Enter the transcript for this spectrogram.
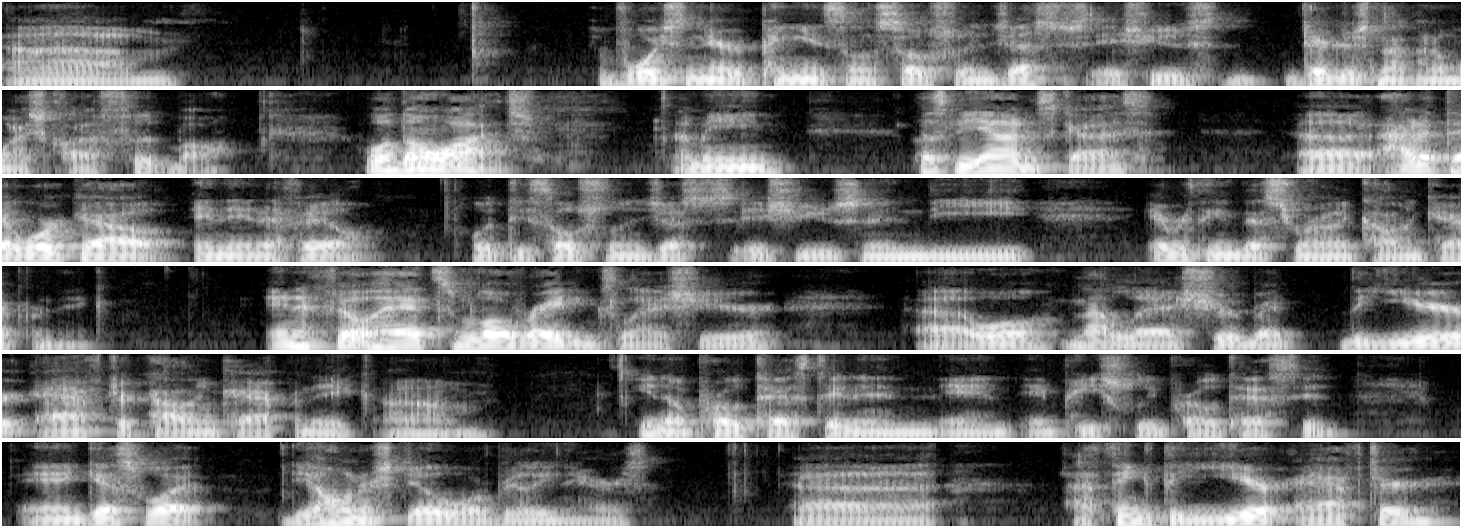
um, voicing their opinions on social injustice issues, they're just not going to watch college football. Well, don't watch. I mean, let's be honest, guys. Uh, how did that work out in the NFL with the social injustice issues and the everything that surrounded Colin Kaepernick? NFL had some low ratings last year. Uh, well, not last year, but the year after Colin Kaepernick, um, you know, protested and, and, and peacefully protested. And guess what? The owners still were billionaires. Uh, I think the year after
